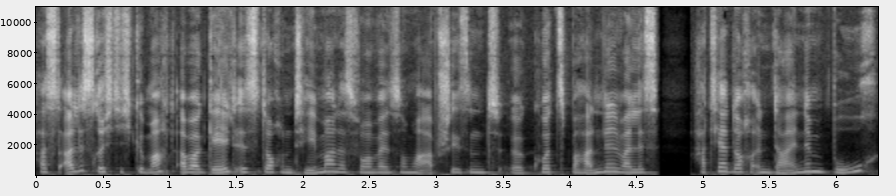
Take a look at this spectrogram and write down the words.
Hast alles richtig gemacht, aber Geld ist doch ein Thema, das wollen wir jetzt nochmal abschließend äh, kurz behandeln, weil es hat ja doch in deinem Buch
